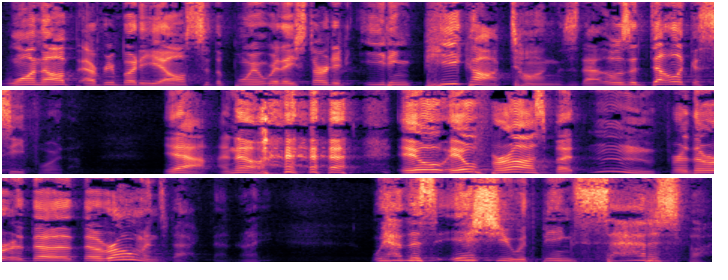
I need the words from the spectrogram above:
one up everybody else to the point where they started eating peacock tongues? That was a delicacy for them. Yeah, I know. ill, ill for us, but mm, for the, the, the Romans back then, right? We have this issue with being satisfied.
